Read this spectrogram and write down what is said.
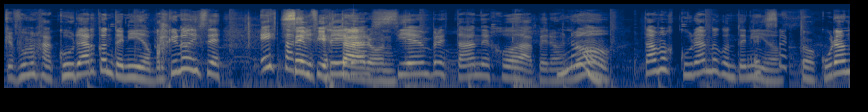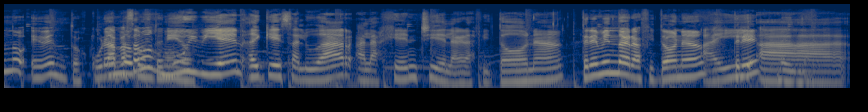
Que fuimos a curar contenido. Porque uno dice, estas Se enfiestaron. siempre están de joda, pero no. No. Estamos curando contenido. Exacto, curando eventos, La curando pasamos contenido. muy bien. Hay que saludar a la Genchi de la grafitona. Tremenda grafitona. Ahí tremenda. a,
